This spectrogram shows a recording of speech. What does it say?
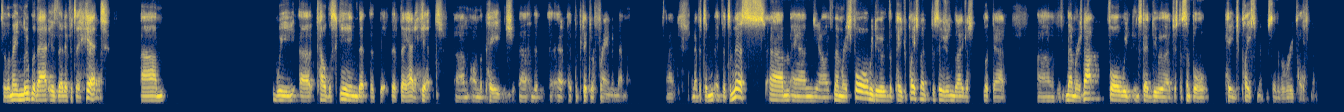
so the main loop of that is that if it's a hit, um, we uh, tell the scheme that, that that they had a hit um, on the page uh, the, uh, at the particular frame in memory. Right? And if it's a if it's a miss, um, and you know if memory is full, we do the page replacement decision that I just looked at. Uh, if memory is not full, we instead do a, just a simple page placement instead of a replacement.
